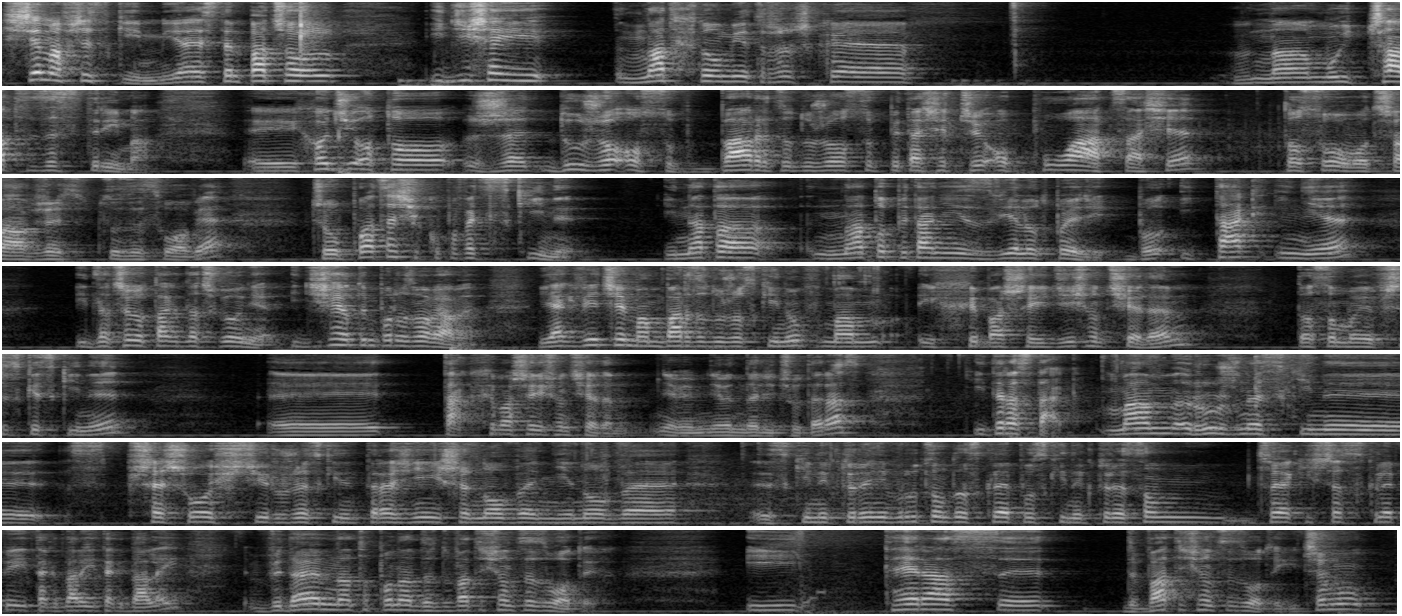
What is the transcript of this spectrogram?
Siema wszystkim, ja jestem Paczol i dzisiaj natchnął mnie troszeczkę na mój czat ze streama. Yy, Chodzi o to, że dużo osób, bardzo dużo osób pyta się, czy opłaca się, to słowo trzeba wziąć w cudzysłowie, czy opłaca się kupować skiny. I na to, na to pytanie jest wiele odpowiedzi, bo i tak i nie, i dlaczego tak, dlaczego nie. I dzisiaj o tym porozmawiamy. Jak wiecie, mam bardzo dużo skinów, mam ich chyba 67, to są moje wszystkie skiny. Yy, tak, chyba 67. Nie wiem, nie będę liczył teraz. I teraz tak, mam różne skiny z przeszłości, różne skiny teraźniejsze, nowe, nie nowe, y, skiny, które nie wrócą do sklepu, skiny, które są co jakiś czas w sklepie i tak dalej, i tak dalej. Wydałem na to ponad 2000 zł. I teraz y, 2000 zł. I czemu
